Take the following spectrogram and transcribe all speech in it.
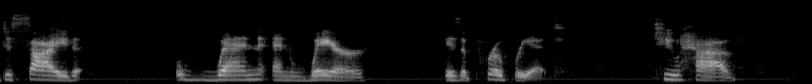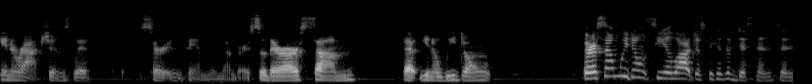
decide when and where is appropriate to have interactions with certain family members. So there are some that, you know, we don't there are some we don't see a lot just because of distance and,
